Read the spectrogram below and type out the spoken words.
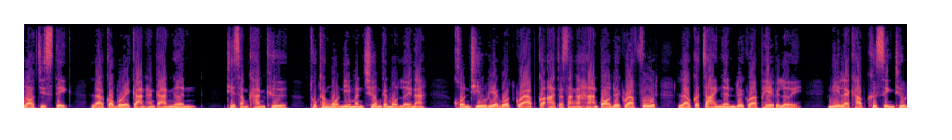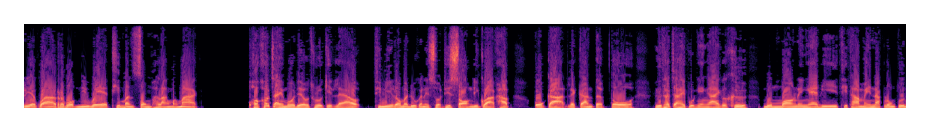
โลจิสติก แล้วก็บริการทางการเงิน ที่สำคัญคือทุกทั้งหมดนี้มันเชื่อมกันหมดเลยนะ คนที่เรียกรถ Grab ก็อาจจะสั่งอาหารต่อด้วย Grab Food แล้วก็จ่ายเงินด้วย Grab Pay ไปเลย นี่แหละครับคือสิ่งที่เรียกว่าระบบนิเวศที่มันทรงพลังมาก พอเข้าใจโมเดลธุรกิจแล้ว ทีนี้เรามาดูกันในส่วนที่ 2 ดีกว่าครับ โอกาสและการเติบโต หรือถ้าจะให้พูดง่าย ๆ ก็คือ มุมมองในแง่ดีที่ทำให้นักลงทุน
